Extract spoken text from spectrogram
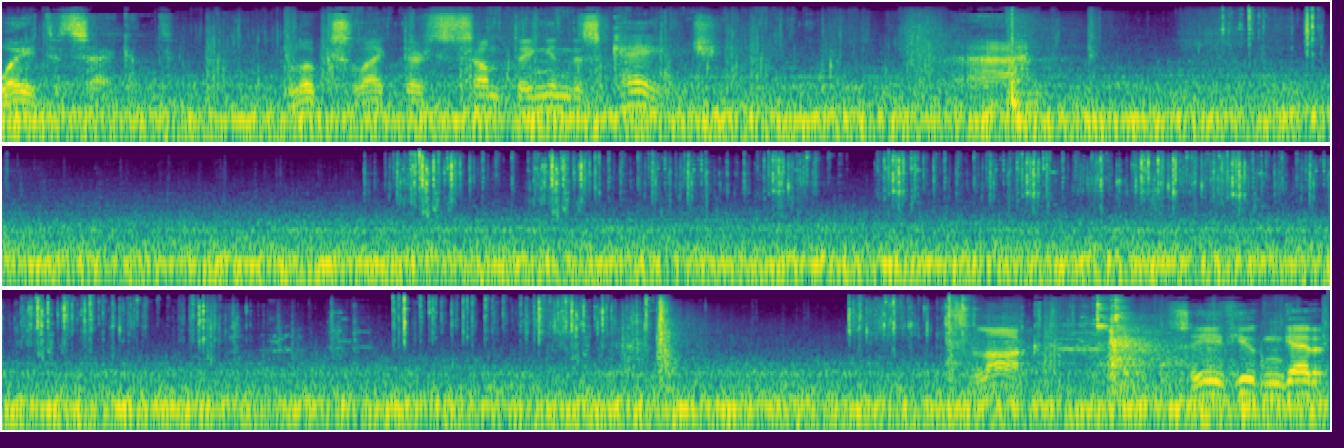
Wait a second. Looks like there's something in this cage. Ah. It's locked. See if you can get it.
